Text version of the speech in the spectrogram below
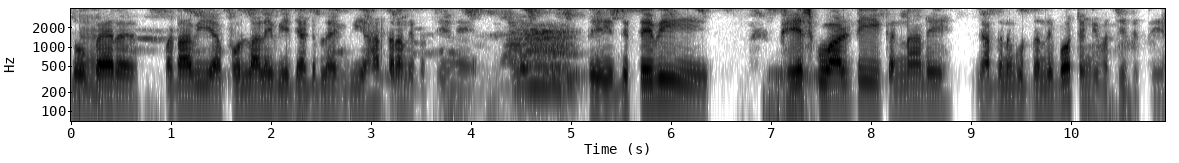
ਦੋ। ਪੈਰ ਪਟਾ ਵੀ ਆ ਫੁੱਲ ਵਾਲੇ ਵੀ ਆ ਜੈਡ ਬਲੈਕ ਵੀ ਆ ਹਰ ਤਰ੍ਹਾਂ ਦੇ ਬੱਚੇ ਨੇ ਤੇ ਦਿੱਤੇ ਵੀ ਫੇਸ ਕੁਆਲਿਟੀ ਕੰਨਾਂ ਦੇ ਗਰਦਨ ਗੁਰਦਨ ਦੇ ਬਹੁਤ ਚੰਗੇ ਬੱਚੇ ਦਿੱਤੇ ਆ।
